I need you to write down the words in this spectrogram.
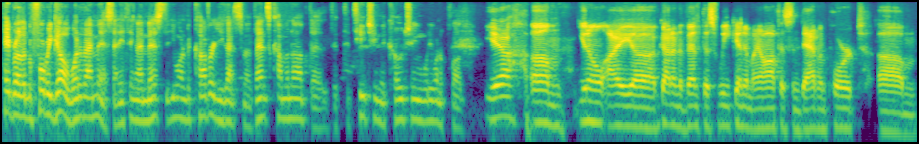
hey, brother, before we go, what did I miss? Anything I missed that you wanted to cover? You got some events coming up, the, the, the teaching, the coaching. What do you want to plug? Yeah, um, you know, I uh, I've got an event this weekend in my office in Davenport. Um,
